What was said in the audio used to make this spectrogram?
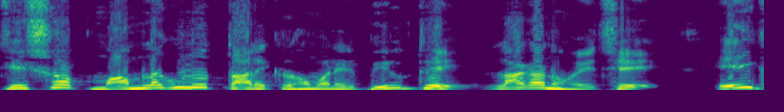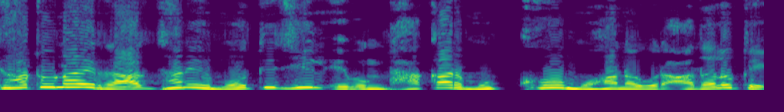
যেসব মামলাগুলো তারেক রহমানের বিরুদ্ধে লাগানো হয়েছে, এই ঘটনায় রাজধানীর মতিঝিল এবং ঢাকার মুখ্য মহানগর আদালতে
